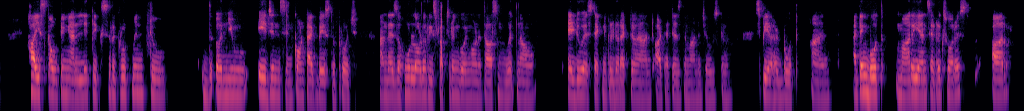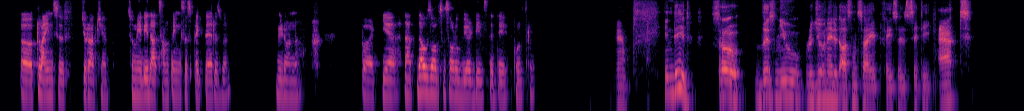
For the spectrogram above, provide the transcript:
high scouting analytics recruitment to the, a new agents in contact based approach. And there's a whole lot of restructuring going on at Arsenal with now Edu as technical director and Arteta as the manager who's gonna spearhead both. And I think both Mari and Cedric Soares are uh, clients of Joorabchian. So maybe that's something suspect there as well. We don't know. But yeah, that that was also sort of weird deals that they pulled through. Yeah, indeed. So this new rejuvenated Arsenal side faces City at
